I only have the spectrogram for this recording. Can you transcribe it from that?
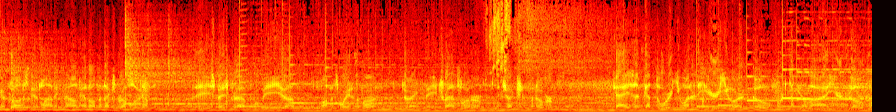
moving across the Atlantic now and on the next revolution, the spacecraft will be um, on its way to the moon during the translunar injection maneuver. Guys, I've got the word you wanted to hear. You are go for TLI. You're go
